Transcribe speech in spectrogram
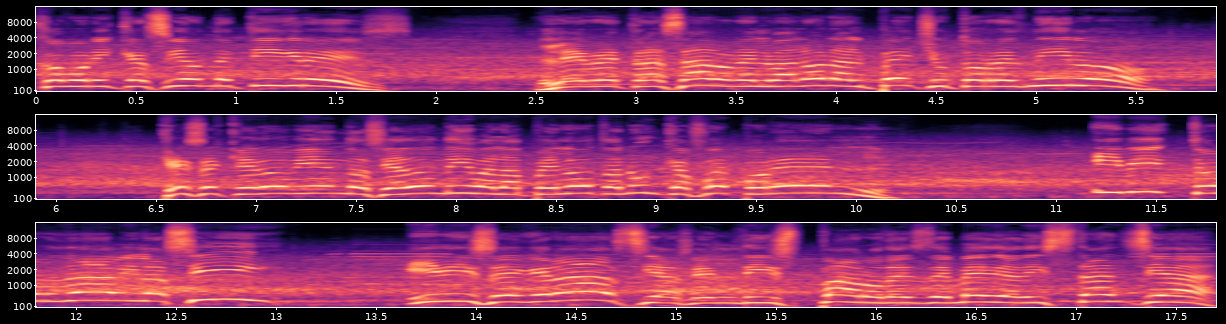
Comunicación de Tigres. Le retrasaron el balón al pecho Torres Nilo que se quedó viendo hacia dónde iba la pelota, nunca fue por él. Y Víctor Dávila sí. Y dice gracias el disparo desde media distancia.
